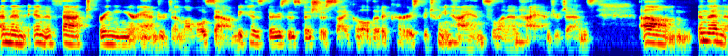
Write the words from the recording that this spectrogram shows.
and then in effect bringing your androgen levels down because there's this vicious cycle that occurs between high insulin and high androgens um, and then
